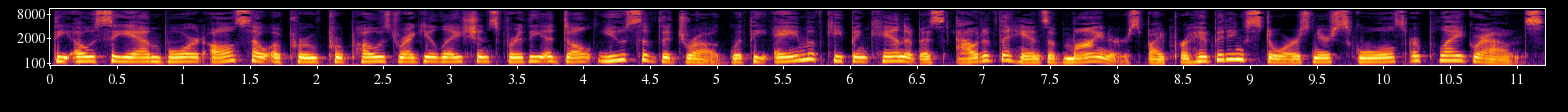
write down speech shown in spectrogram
The OCM board also approved proposed regulations for the adult use of the drug with the aim of keeping cannabis out of the hands of minors by prohibiting stores near schools or playgrounds.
